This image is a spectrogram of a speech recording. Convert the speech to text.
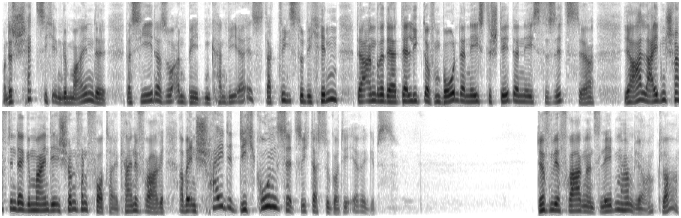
Und das schätze ich in Gemeinde, dass jeder so anbeten kann, wie er ist. Da kriegst du dich hin, der andere, der, der liegt auf dem Boden, der nächste steht, der nächste sitzt. Ja. ja, Leidenschaft in der Gemeinde ist schon von Vorteil, keine Frage. Aber entscheide dich grundsätzlich, dass du Gott die Ehre gibst. Dürfen wir Fragen ans Leben haben? Ja, klar.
